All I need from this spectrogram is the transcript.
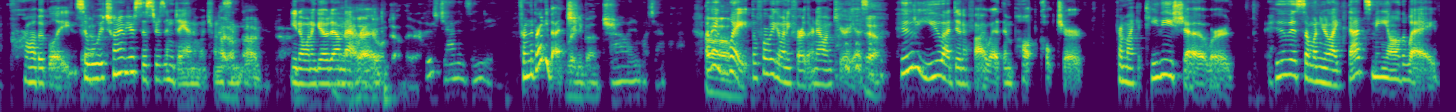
Probably. So, Yeah. which one of your sisters is Jan and which one I is don't Cindy? know. you don't want to go down that Yeah, road Going down there. Who's Jan and Cindy? from the Brady Bunch. Brady Bunch. Oh, I didn't watch that. Okay, Um, wait. Before we go any further, now I'm curious. Yeah. Who do you identify with in pop culture from like a TV show or who is someone you're like, that's me all the way?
